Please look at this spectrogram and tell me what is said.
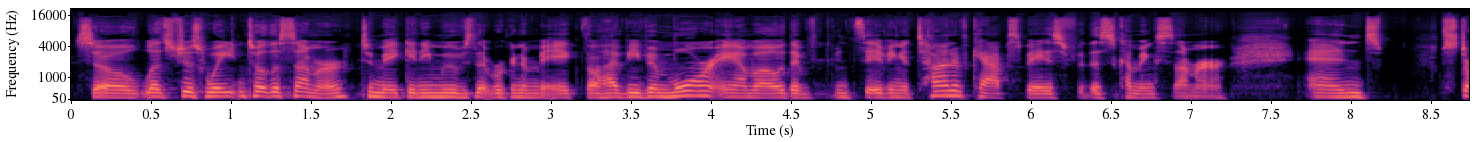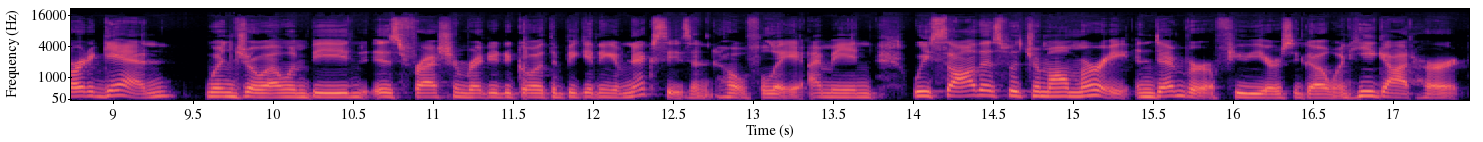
So let's just wait until the summer to make any moves that we're going to make. They'll have even more ammo. They've been saving a ton of cap space for this coming summer, and start again when Joel Embiid is fresh and ready to go at the beginning of next season, hopefully. I mean, we saw this with Jamal Murray in Denver a few years ago when he got hurt.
